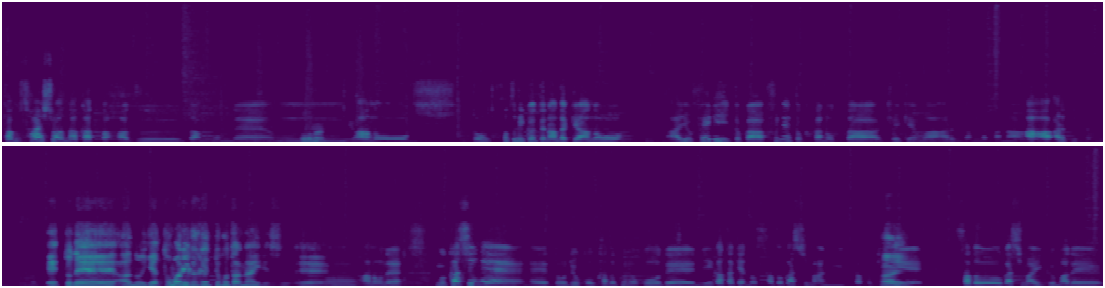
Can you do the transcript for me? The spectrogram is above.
多分最初はなかったはずだもんね。ん。そうなんですあのと穂積君ってなんだっけ？あのああいうフェリーとか船とかが乗った経験はあるんだったかな？あああるって言ったっけ？えっとね、あのいや、泊まりがけってことはないです。ええ。うん、あのね昔ね、えー、と旅行家族旅行で新潟県の佐渡島に行った時に、はい佐渡島行くまで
